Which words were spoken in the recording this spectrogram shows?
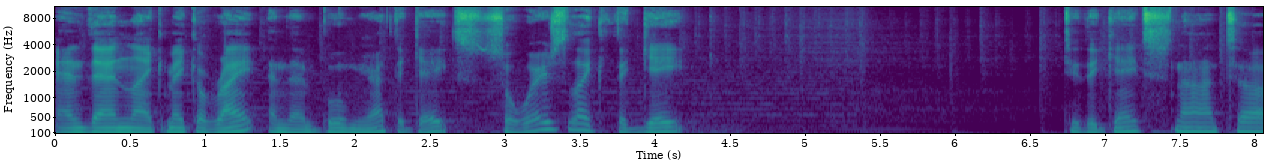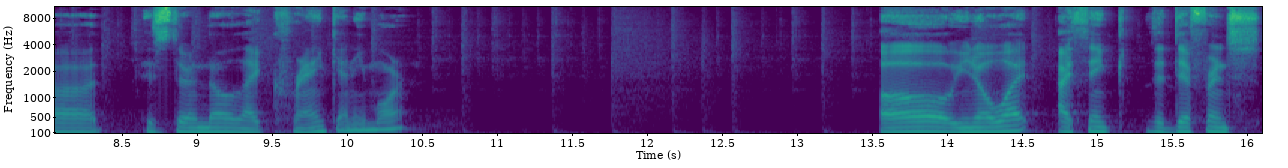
And then like make a right and then boom, you're at the gates. So where's like the gate? Do the gates not, uh, is there no like crank anymore? Oh, you know what? I think the difference.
